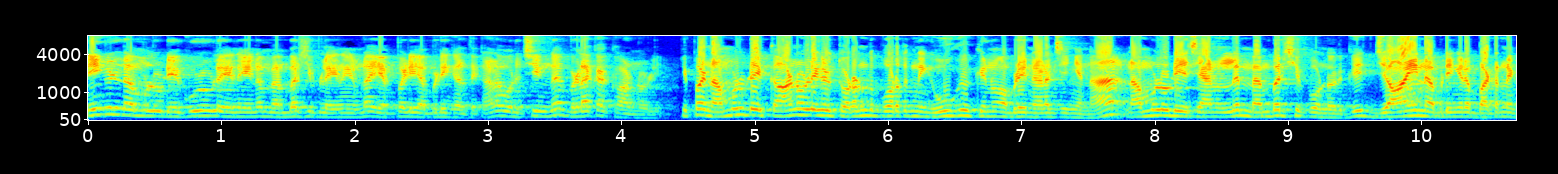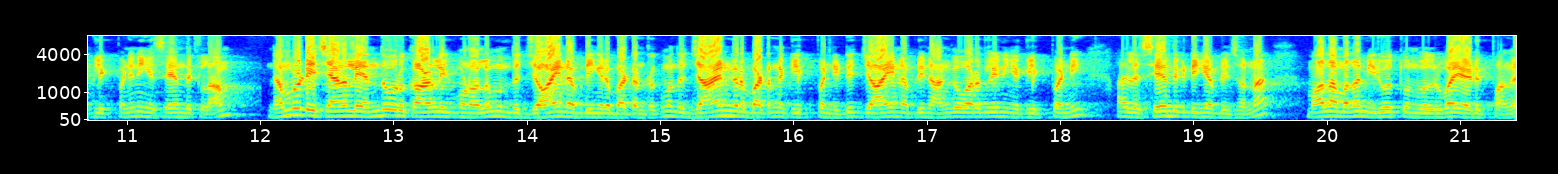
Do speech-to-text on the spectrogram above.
நீங்கள் நம்மளுடைய குழுவில் இணையணும் மெம்பர்ஷிப்பில் இணையணும்னா எப்படி அப்படிங்கிறதுக்கான ஒரு சின்ன விளக்க காணொளி. இப்போ நம்மளுடைய காணொளிகள் தொடர்ந்து போகிறதுக்கு நீங்கள் ஊக்குவிக்கணும் அப்படின்னு நினச்சிங்கன்னா நம்மளுடைய சேனலில் மெம்பர்ஷிப் ஒன்று இருக்குது ஜாயின் அப்படிங்கிற பட்டனை கிளிக் பண்ணி நீங்கள் சேர்ந்துக்கலாம். நம்மளுடைய சேனலில் எந்த ஒரு காணொலிக்கு போனாலும் இந்த ஜாயின் அப்படிங்கிற பட்டன் இருக்கும். அந்த ஜாயின்ங்கிற பட்டனை கிளிக் பண்ணிட்டு ஜாயின் அப்படின்னு அங்கே வரதுலேயும் நீங்கள் கிளிக் பண்ணி அதில் சேர்ந்துக்கிட்டீங்க அப்படின்னு சொன்னால் மாதம் மாதம் 29 ரூபாய் எடுப்பாங்க.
